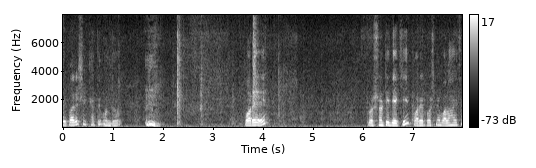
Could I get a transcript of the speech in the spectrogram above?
এরপরে শিক্ষার্থী বন্ধু, পরে প্রশ্নটি দেখি। পরের প্রশ্নে বলা হয়েছে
